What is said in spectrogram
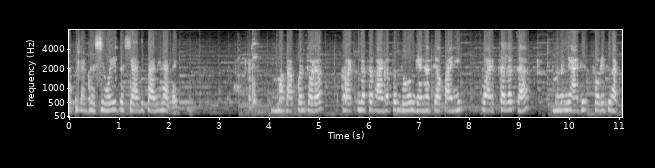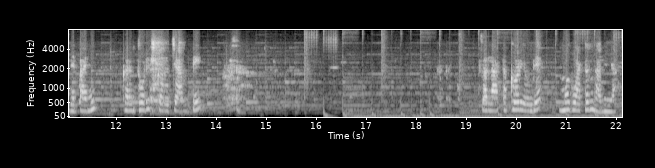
आपल्याला जशी होईल तशी आधी पाणी घालायचं. मग आपण थोडं वाटणाचं भांडं पण धुवून घेणार. तेव्हा पाणी वाढतालाच हा. म्हणून मी आधीच थोडीच घातले पाणी. कारण थोडीच करूची आमटी. चला आता कड येऊ दे. मग वाटण घालूया.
